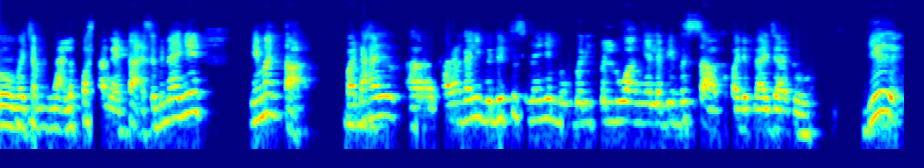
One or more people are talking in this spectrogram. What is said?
Oh macam nak lepas tangan. Tak sebenarnya memang tak. Padahal uh, barangkali benda tu sebenarnya memberi peluang yang lebih besar kepada pelajar tu. Dia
